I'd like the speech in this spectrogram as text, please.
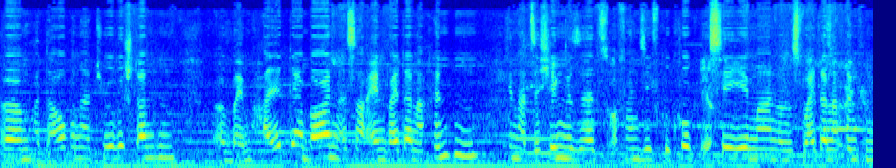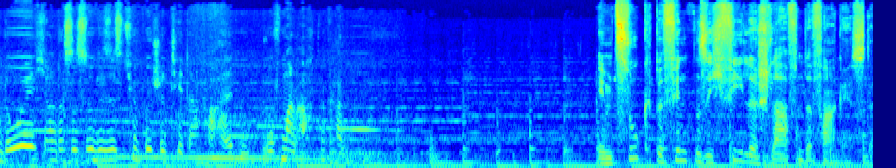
ähm, hat da auch in der Tür gestanden. Äh, beim Halt der Bahn ist er ein weiter nach hinten, hat sich hingesetzt, offensiv geguckt, ja. ist hier jemand und ist weiter nach hinten durch. Und das ist so dieses typische Täterverhalten, worauf man achten kann. Im Zug befinden sich viele schlafende Fahrgäste.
